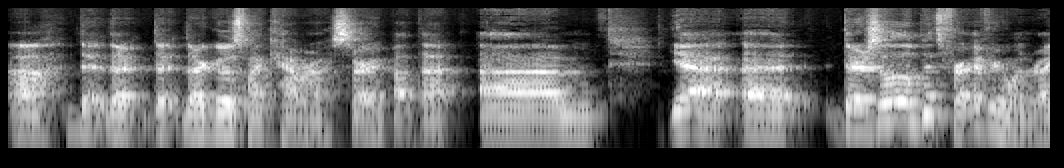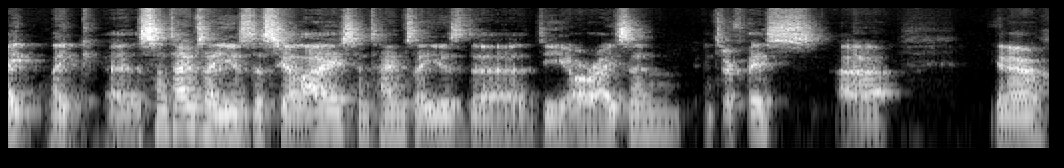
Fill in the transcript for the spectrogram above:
Uh, there, there, there goes my camera. Sorry about that. Um, yeah, uh, there's a little bit for everyone, right? Like uh, sometimes I use the CLI, sometimes I use the the Horizon interface. Uh, you know,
